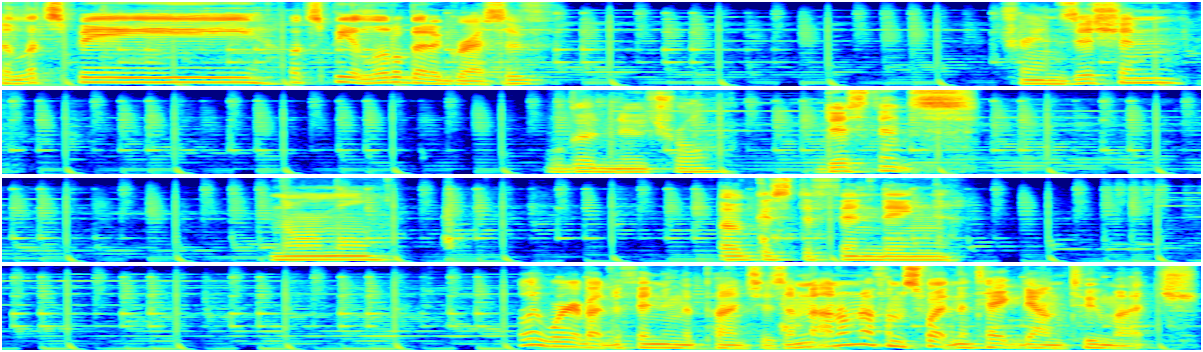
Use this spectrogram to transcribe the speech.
So let's be let's be a little bit aggressive. Transition. We'll go neutral. Distance. Normal. Focus defending. Really worry about defending the punches. I'm not, I don't know if I'm sweating the takedown too much.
